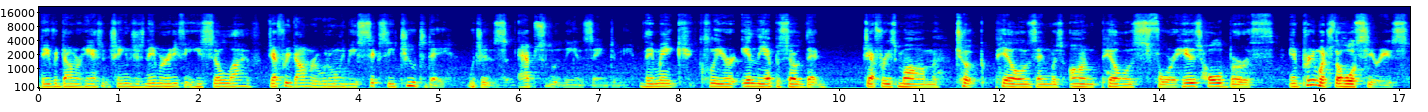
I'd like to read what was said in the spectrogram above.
David Dahmer. He hasn't changed his name or anything. He's still alive. Jeffrey Dahmer would only be 62 today which is absolutely insane to me. They make clear in the episode that Jeffrey's mom took pills and was on pills for his whole birth in pretty much the whole series.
